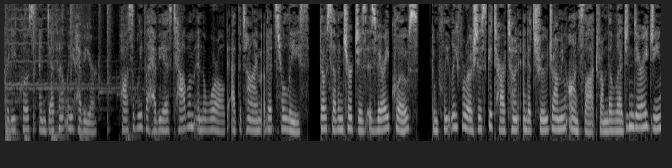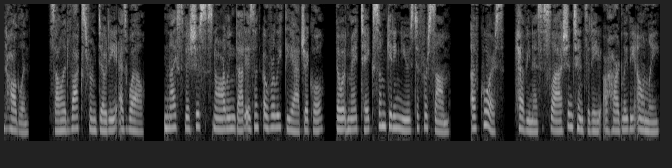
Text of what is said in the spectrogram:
pretty close and definitely heavier. Possibly the heaviest album in the world at the time of its release, though Seven Churches is very close, completely ferocious guitar tone and a true drumming onslaught from the legendary Gene Hoglan. Solid vox from Doty as well. Nice vicious snarling that isn't overly theatrical, though it may take some getting used to for some. Of course, heaviness slash intensity are hardly the only,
